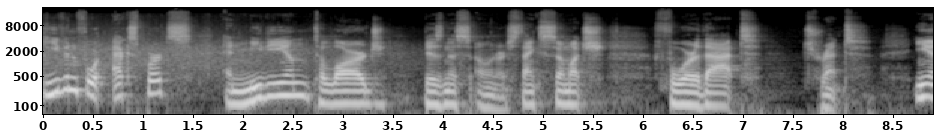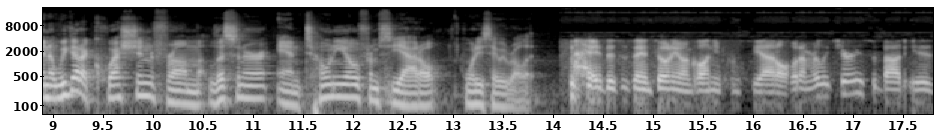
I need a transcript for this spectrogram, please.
even for experts and medium to large business owners. Thanks so much for that, Trent. Ian, we got a question from listener Antonio from Seattle. What do you say we roll it? Hey, this is Antonio. I'm calling you from Seattle. What I'm really curious about is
